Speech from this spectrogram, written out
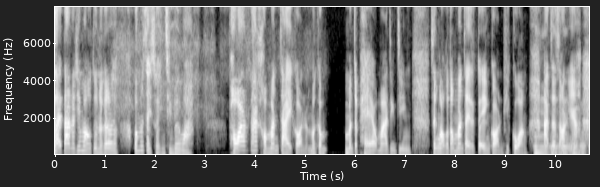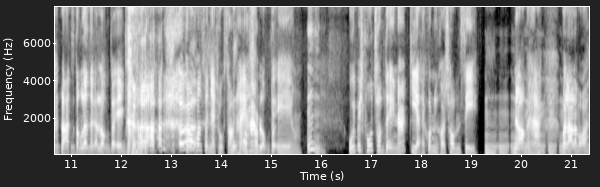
สายตานะที่มองตูนนะก็รู้สึกเออมันใส่สวยจริง ๆด้วยว่ะเพราะว่าถ้าเขามั่นใจก่อนอะมันก็มันจะแผ่ออกมาจริง ๆ ซึ่งเราก็ต้องมั่นใจจากตัวเองก่อนพี่กวางอาจจะสอนเนี้ย เราอาจจะต้องเริ่มจากการหลงตัวเองก่อนเพราะคนส่วนใหญ่ถูกสอนให้ห้ามหลงตัวเอง อืมอุ้ยไปพูดชมตัวเองนะเกลียดให้คนอื่นเขาชมสิอืมอืมนึกออกไหมคะเวลาเราบอกว่า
